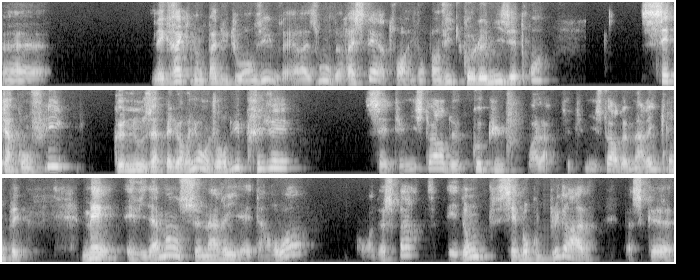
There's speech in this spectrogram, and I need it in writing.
Euh, les Grecs n'ont pas du tout envie, vous avez raison, de rester à Troie. Ils n'ont pas envie de coloniser Troie. C'est un conflit que nous appellerions aujourd'hui privé. C'est une histoire de cocu. Voilà, c'est une histoire de mari trompé. Mais évidemment, ce mari est un roi, roi de Sparte, et donc c'est beaucoup plus grave. parce que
